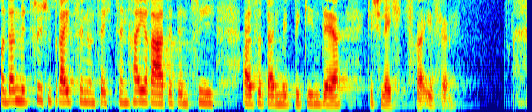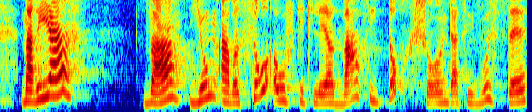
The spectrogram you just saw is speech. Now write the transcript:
und dann mit zwischen 13 und 16 heirateten sie, also dann mit Beginn der Geschlechtsreife. Maria war jung, aber so aufgeklärt war sie doch schon, dass sie wusste,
